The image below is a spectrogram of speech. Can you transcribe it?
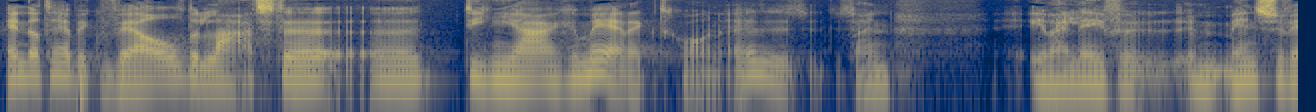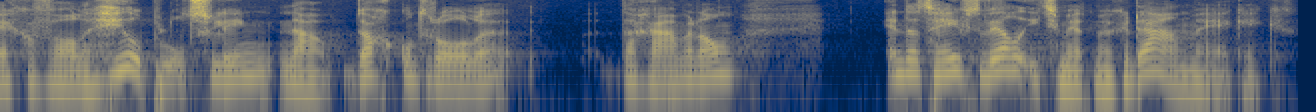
En dat heb ik wel de laatste eh, tien jaar gemerkt. Gewoon, hè. Er zijn in mijn leven eh, mensen weggevallen, heel plotseling. Nou, dagcontrole, daar gaan we dan. En dat heeft wel iets met me gedaan, merk ik.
